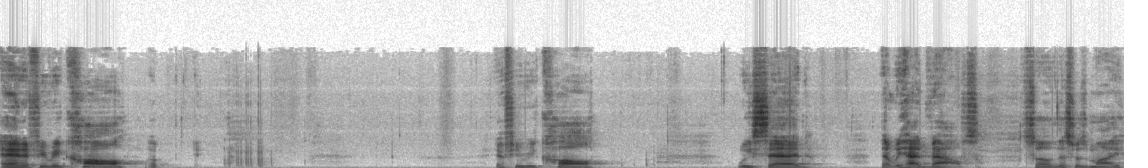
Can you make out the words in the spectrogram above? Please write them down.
And if you recall, if you recall, we said that we had valves. So this was my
